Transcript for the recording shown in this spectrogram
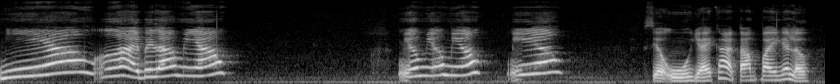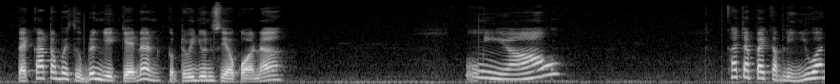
เมียว เออหายไปแล้วเมียวเมียวเมียวเมียวเมียวเสี่ยวอูย้ายข้าตามไปงั้นเหรอแต่ข้าต้องไปสืบเรื่องยีเก๋นั่นกับตวยุนเสี่ยวก่อนนะเมียวข้าจะไปกับหลิงยวน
